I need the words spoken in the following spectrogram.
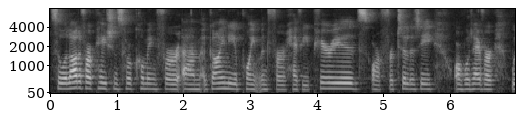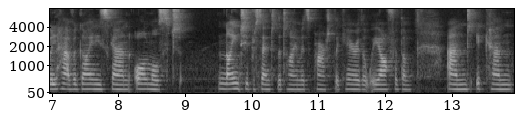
So a lot of our patients who are coming for um, a gynae appointment for heavy periods or fertility or whatever will have a gynae scan almost 90% of the time it's part of the care that we offer them and it can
